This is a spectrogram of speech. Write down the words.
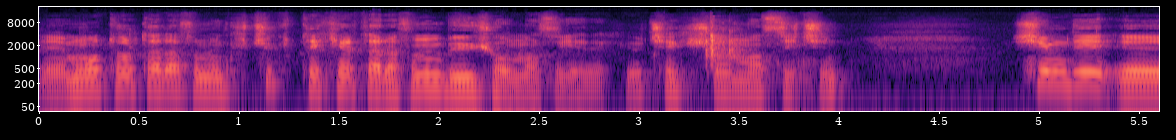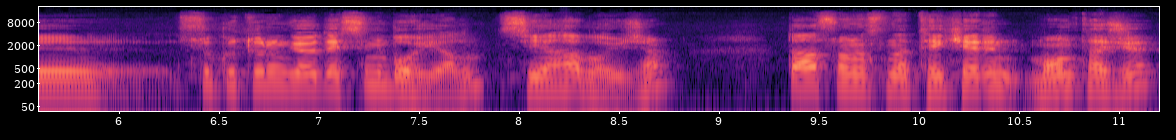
E, motor tarafının küçük, teker tarafının büyük olması gerekiyor. Çekiş olması için. Şimdi e, skuturun gövdesini boyayalım. Siyaha boyayacağım. Daha sonrasında tekerin montajı,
